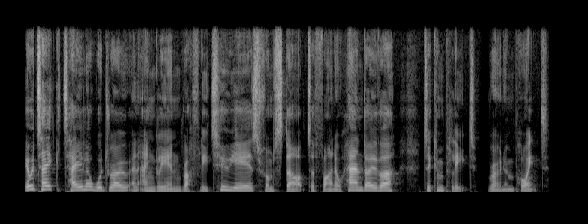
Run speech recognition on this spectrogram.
It would take Taylor, Woodrow, and Anglian roughly two years from start to final handover to complete Ronan Point.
